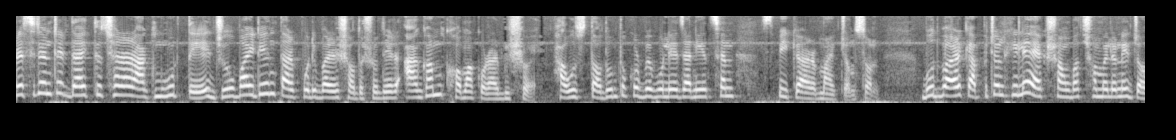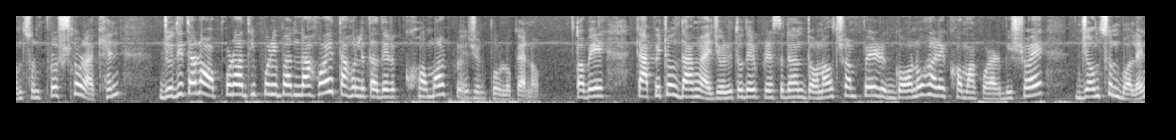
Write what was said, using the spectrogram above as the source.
প্রেসিডেন্টের দায়িত্ব ছাড়ার আগ মুহূর্তে জো বাইডেন তার পরিবারের সদস্যদের আগাম ক্ষমা করার বিষয়ে হাউস তদন্ত করবে বলে জানিয়েছেন স্পিকার মাইক জনসন। বুধবার ক্যাপিটল হিলে এক সংবাদ সম্মেলনে জনসন প্রশ্ন রাখেন, যদি তারা অপরাধী পরিবার না হয়, তাহলে তাদের ক্ষমার প্রয়োজন পড়ল কেন? তবে ক্যাপিটল দাঙ্গায় জড়িতদের প্রেসিডেন্ট ডোনাল্ড ট্রাম্পের গণহারে ক্ষমা করার বিষয়ে জনসন বলেন,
